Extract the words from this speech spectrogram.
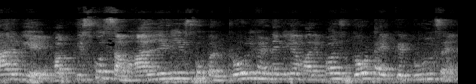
आरबीआई अब इसको संभालने के लिए, इसको कंट्रोल करने के लिए हमारे पास दो टाइप के टूल्स हैं।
